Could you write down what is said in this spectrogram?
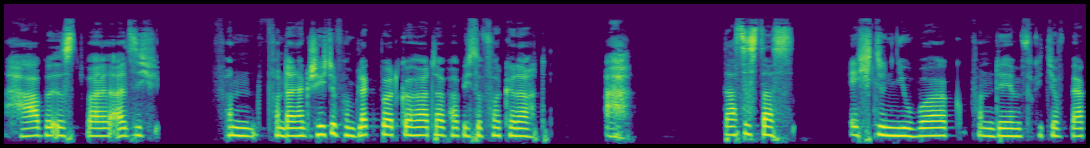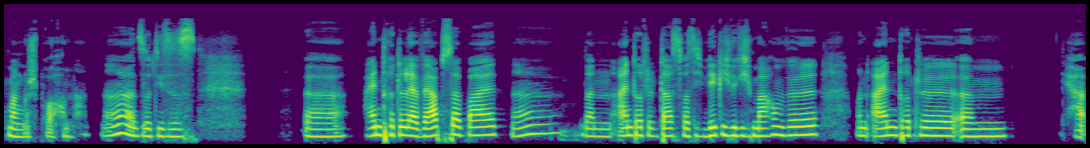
habe, ist, weil als ich von, von deiner Geschichte von Blackbird gehört habe, habe ich sofort gedacht, ah, das ist das echte New Work, von dem Friedhof Bergmann gesprochen hat. Ne? Also dieses äh, ein Drittel Erwerbsarbeit, ne? dann ein Drittel das, was ich wirklich, wirklich machen will und ein Drittel ähm, ja,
